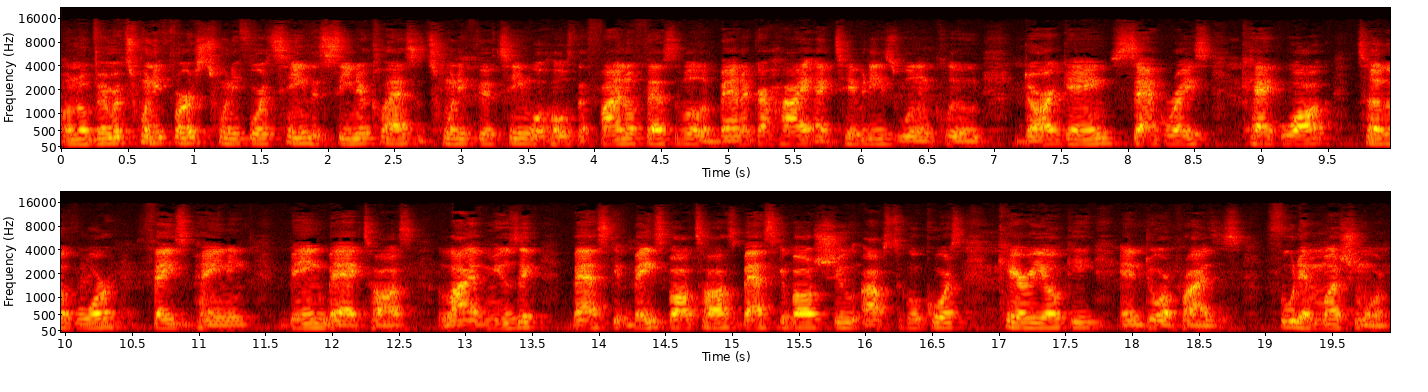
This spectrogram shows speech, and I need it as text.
On November 21st, 2014, the senior class of 2015 will host the final festival of Banneker High. Activities will include dart game, sack race, catwalk, tug of war, face painting, bean bag toss, live music, basket baseball toss, basketball shoot, obstacle course, karaoke, and door prizes, food and much more.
